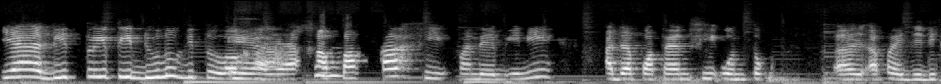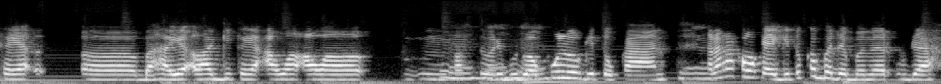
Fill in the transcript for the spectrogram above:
ya diteliti dulu gitu loh yeah. kayak apakah si pandemi ini ada potensi untuk uh, apa ya jadi kayak uh, bahaya lagi kayak awal-awal mm, pas 2020 hmm, hmm, hmm. gitu kan mm. karena kan kalau kayak gitu kan bener-bener udah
